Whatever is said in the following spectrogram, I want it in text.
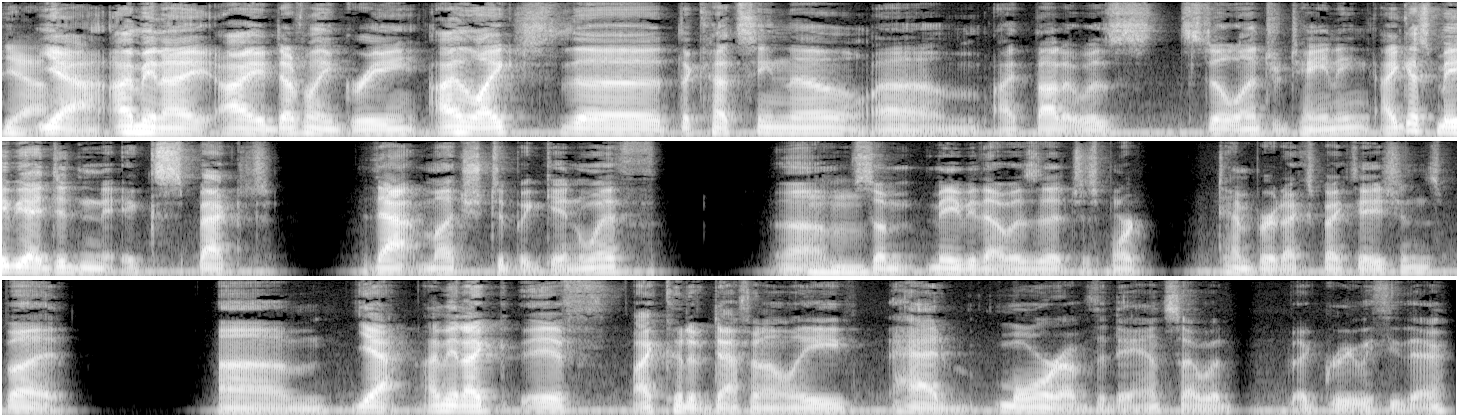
yeah. Yeah, I mean, I, I definitely agree. I liked the the cutscene though. Um, I thought it was still entertaining. I guess maybe I didn't expect that much to begin with. Um, Mhm. so maybe that was it, just more tempered expectations. But, um, yeah, I mean, I if I could have definitely had more of the dance, I would agree with you there.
